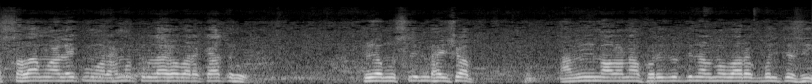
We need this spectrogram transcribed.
আসসালামু আলাইকুম রহমতুল্লাহ বারকাতহু। প্রিয় মুসলিম ভাই সব, আমি মাওলানা ফরিদুদ্দিন আল মোবারক বলতেছি,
